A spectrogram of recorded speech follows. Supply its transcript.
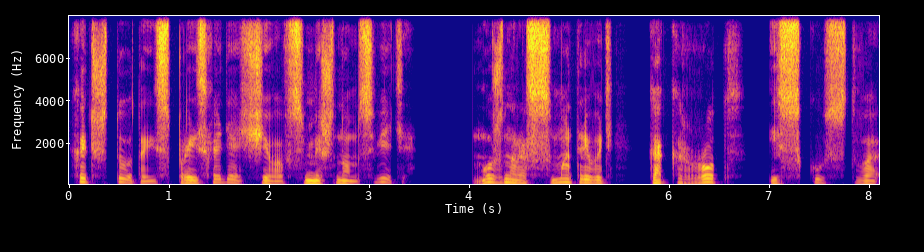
хоть что-то из происходящего в смешном свете можно рассматривать как род искусства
